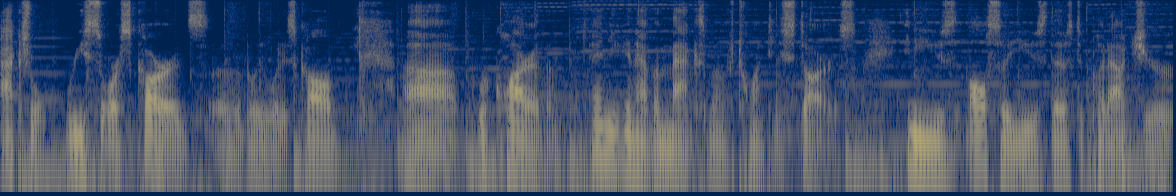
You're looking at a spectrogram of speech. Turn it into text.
actual resource cards, I believe what it's called, uh, require them. And you can have a maximum of 20 stars. And you use, also use those to put out your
